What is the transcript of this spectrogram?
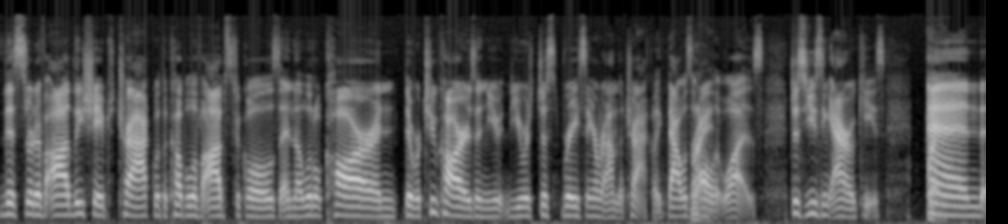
this sort of oddly shaped track with a couple of obstacles and a little car and there were two cars and you you were just racing around the track. Like that was all it was. Just using arrow keys. Right. And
